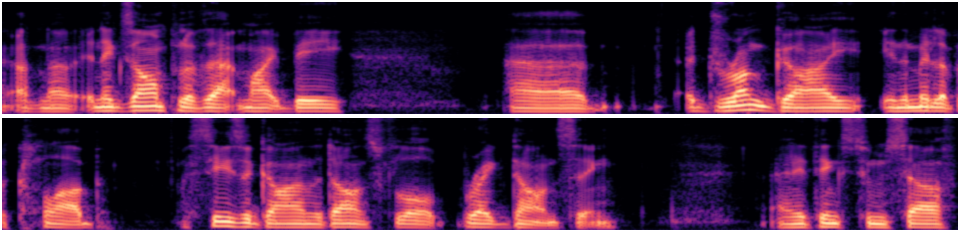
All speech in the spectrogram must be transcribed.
I don't know, an example of that might be uh, a drunk guy in the middle of a club sees a guy on the dance floor break dancing, and he thinks to himself,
